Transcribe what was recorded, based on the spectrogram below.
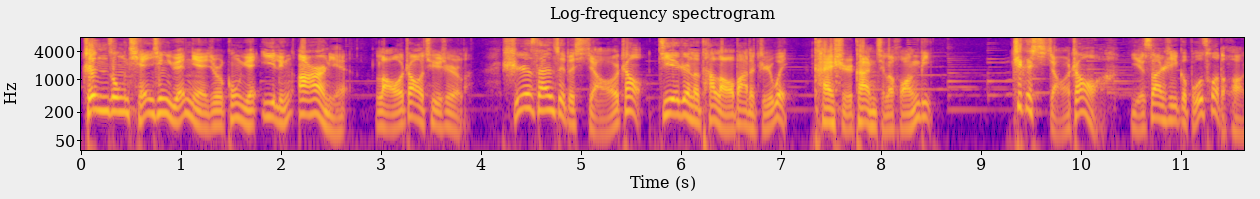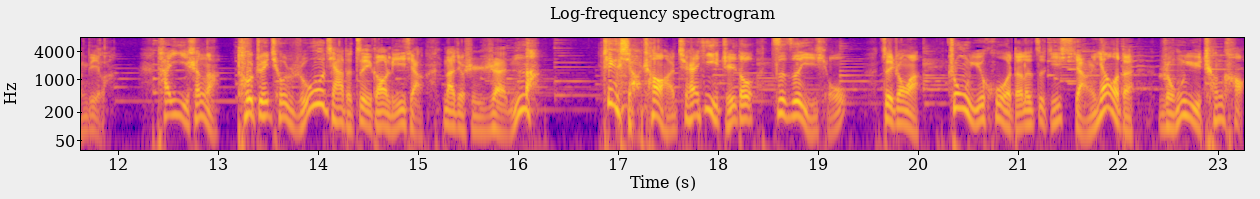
真宗乾兴元年，也就是公元一零二二年，老赵去世了，十三岁的小赵接任了他老爸的职位。开始干起了皇帝，这个小赵啊，也算是一个不错的皇帝了。他一生啊，都追求儒家的最高理想，那就是仁呐。这个小赵啊，居然一直都孜孜以求，最终啊，终于获得了自己想要的荣誉称号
